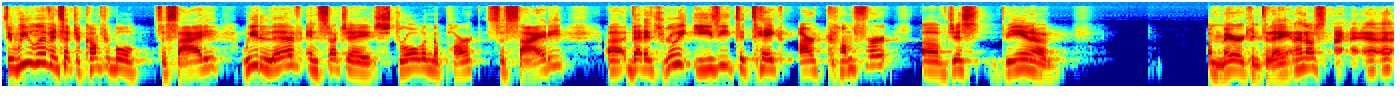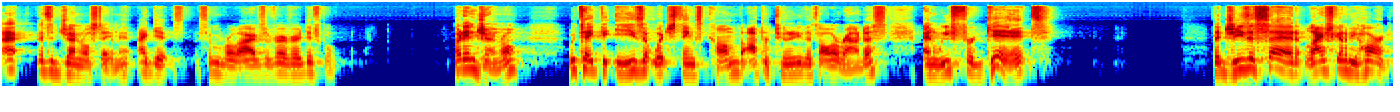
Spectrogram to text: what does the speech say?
See, we live in such a comfortable society. We live in such a stroll in the park society uh, that it's really easy to take our comfort of just being a American today. And I know I, I, I, it's a general statement. I get some of our lives are very, very difficult. But in general, we take the ease at which things come, the opportunity that's all around us, and we forget that Jesus said life's going to be hard.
